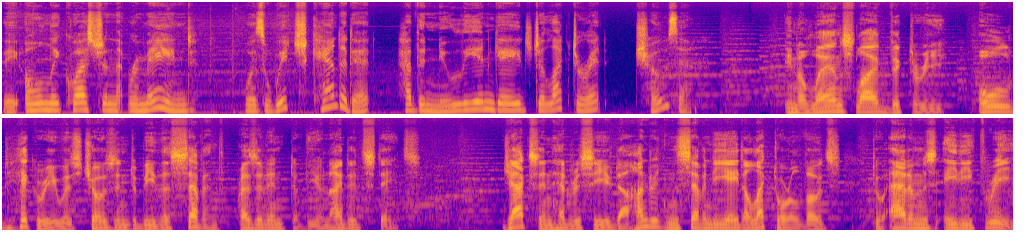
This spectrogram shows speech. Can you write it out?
The only question that remained was which candidate had the newly engaged electorate chosen? In a landslide victory, Old Hickory was chosen to be the seventh President of the United States. Jackson had received 178 electoral votes to Adams' 83,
